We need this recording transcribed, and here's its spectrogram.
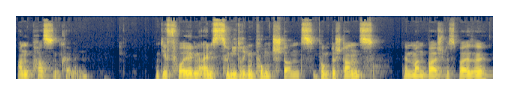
anpassen können. Und die Folgen eines zu niedrigen Punktstands, Punktestands, wenn man beispielsweise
